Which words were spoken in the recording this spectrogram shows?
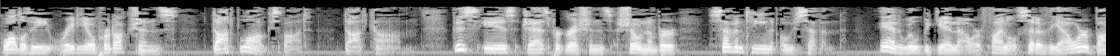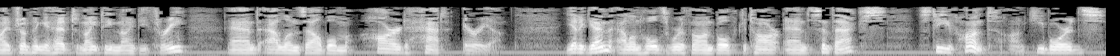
qualityradioproductions.blogspot.com. This is Jazz Progressions show number 1707. And we'll begin our final set of the hour by jumping ahead to 1993 and Allan's album Hard Hat Area. Yet again, Allan Holdsworth on both guitar and SynthAxe, Steve Hunt on keyboards,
